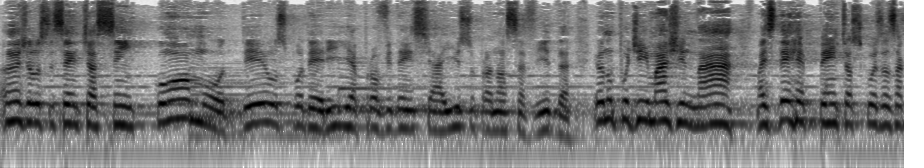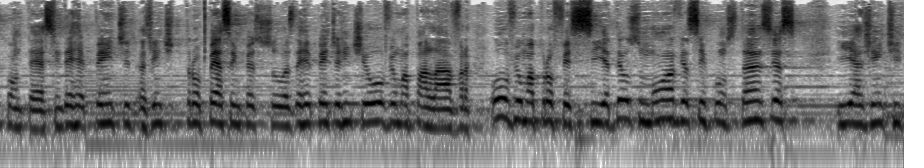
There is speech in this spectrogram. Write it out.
Ângelo se sente assim: como Deus poderia providenciar isso para a nossa vida? Eu não podia imaginar, mas de repente as coisas acontecem, de repente a gente tropeça em pessoas, de repente a gente ouve uma palavra, ouve uma profecia, Deus move as circunstâncias e a gente,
